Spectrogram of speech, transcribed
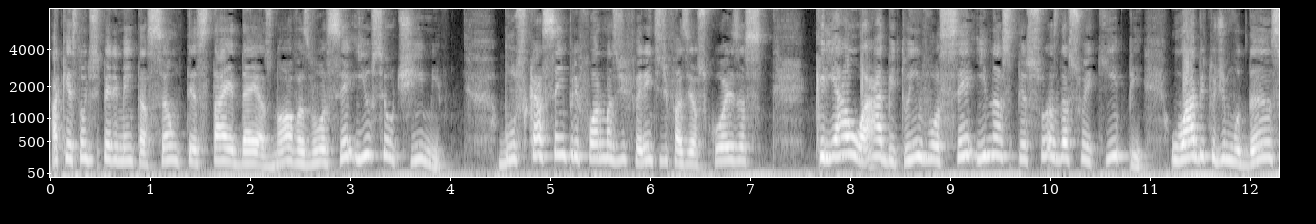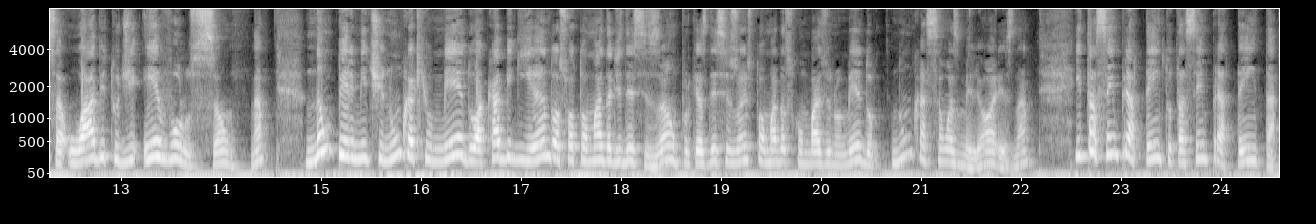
A questão de experimentação, testar ideias novas, você e o seu time buscar sempre formas diferentes de fazer as coisas, criar o hábito em você e nas pessoas da sua equipe, o hábito de mudança, o hábito de evolução. Né? Não permite nunca que o medo acabe guiando a sua tomada de decisão, porque as decisões tomadas com base no medo nunca são as melhores. Né? E tá sempre atento, tá sempre atenta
